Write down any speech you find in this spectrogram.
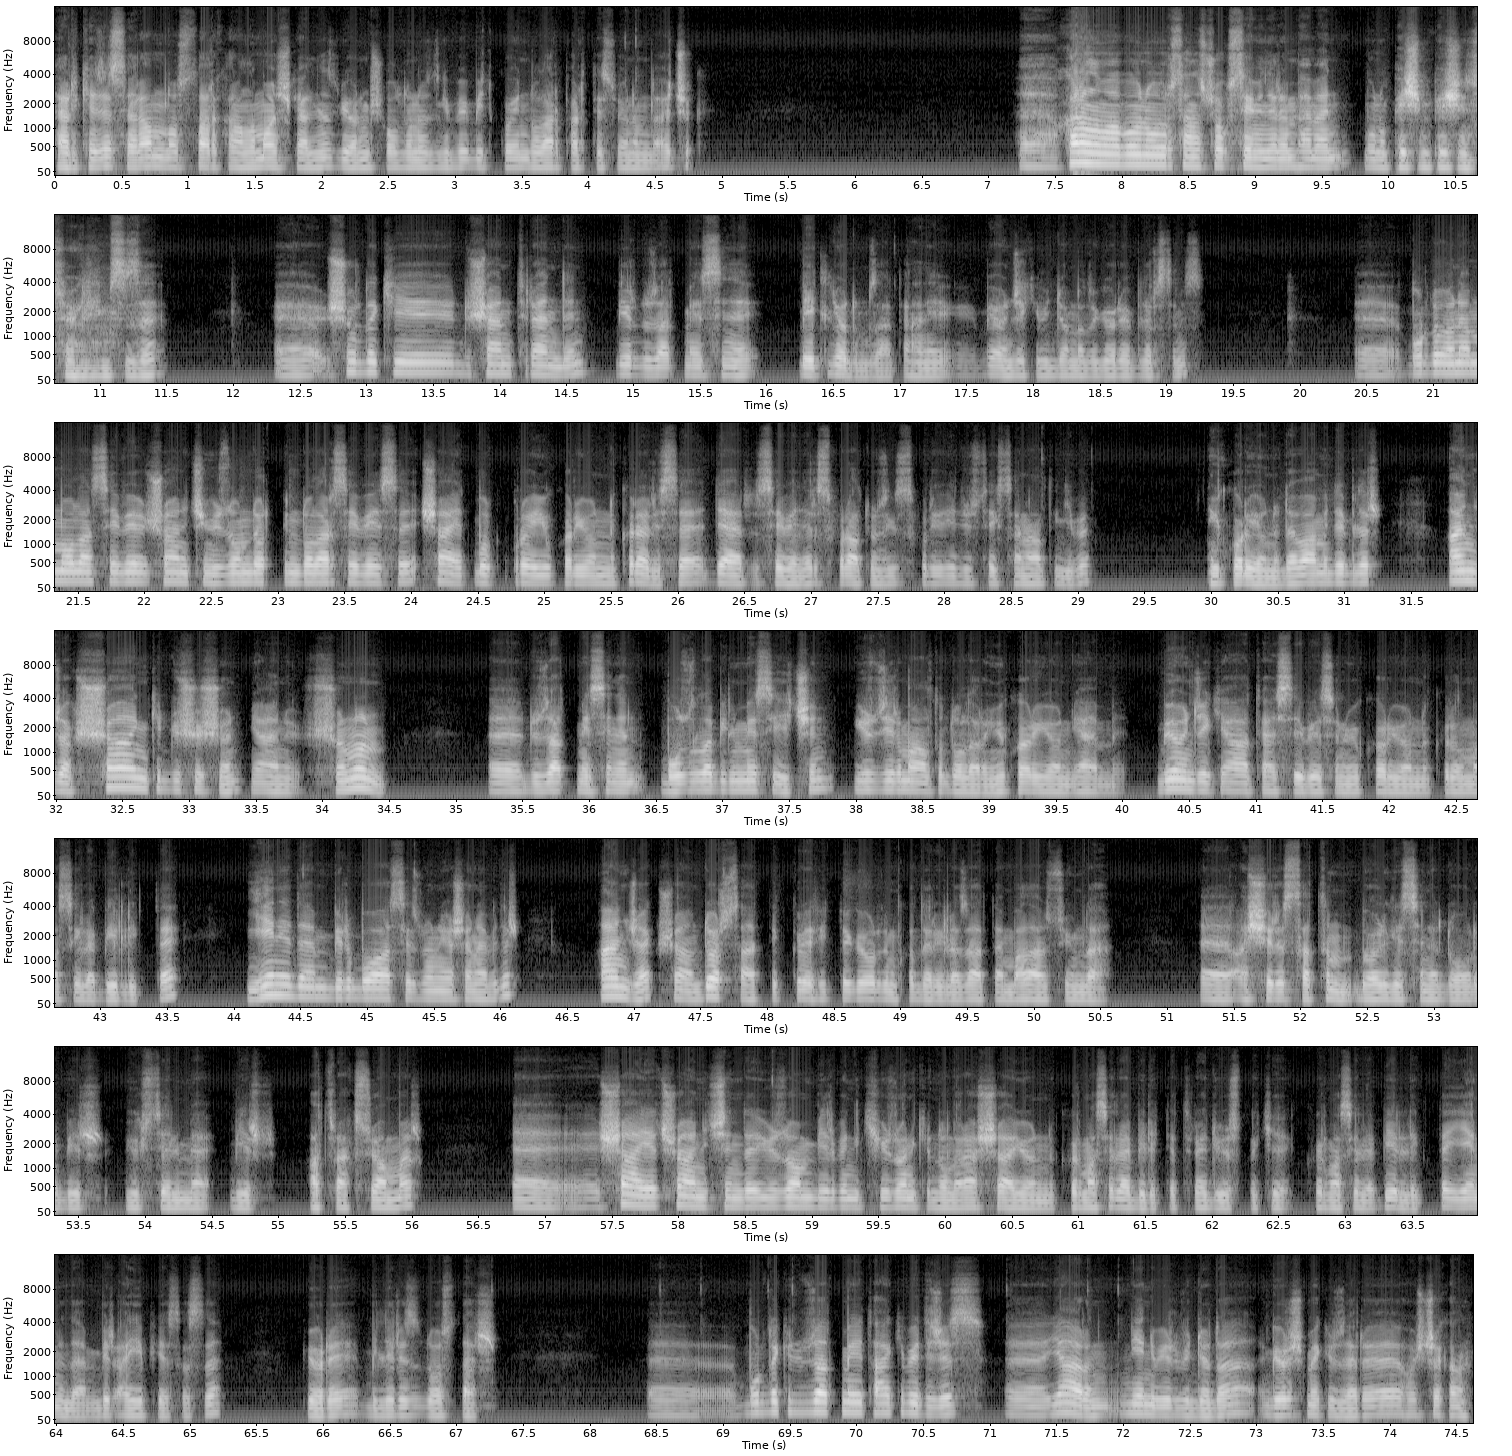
Herkese selam dostlar kanalıma hoş geldiniz. Görmüş olduğunuz gibi Bitcoin dolar paritesi önümde açık. Ee, kanalıma abone olursanız çok sevinirim. Hemen bunu peşin peşin söyleyeyim size. Ee, şuradaki düşen trendin bir düzeltmesini bekliyordum zaten. Hani bir önceki videomda da görebilirsiniz. Ee, burada önemli olan seviye şu an için 114 bin dolar seviyesi. Şayet bu burayı yukarı yönlü kırar ise diğer seviyeleri 0.608, 0.786 gibi yukarı yönlü devam edebilir. Ancak şu anki düşüşün yani şunun e, düzeltmesinin bozulabilmesi için 126 doların yukarı yön yani bir önceki ATH seviyesinin yukarı yönlü kırılmasıyla birlikte yeniden bir boğa sezonu yaşanabilir. Ancak şu an 4 saatlik grafikte gördüğüm kadarıyla zaten balansiyumda e, aşırı satım bölgesine doğru bir yükselme, bir atraksiyon var. Ee, şayet şu an içinde 111.212 dolar aşağı yönlü kırmasıyla birlikte Tradius'taki kırmasıyla birlikte yeniden bir ayı piyasası görebiliriz dostlar. Ee, buradaki düzeltmeyi takip edeceğiz. Ee, yarın yeni bir videoda görüşmek üzere. Hoşçakalın.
